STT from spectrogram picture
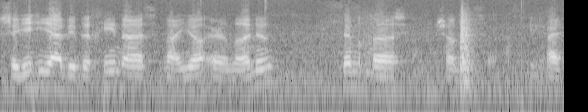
Sheyihya bibechinas vayo'er lanu simcha shamisra. Right.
